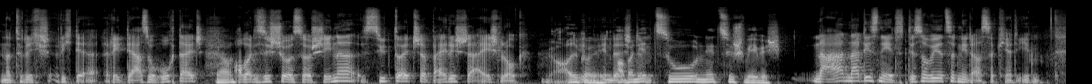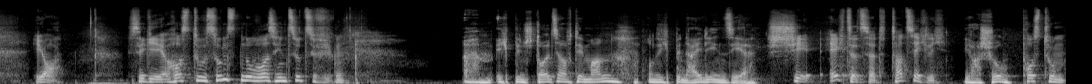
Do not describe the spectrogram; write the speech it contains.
natürlich redet er, auch so Hochdeutsch, Ja. aber das ist schon so ein schöner süddeutscher, bayerischer Einschlag. Ja, Allgäu. Aber Stimme. nicht zu, nicht zu schwäbisch. Nein, nein, das nicht. Das habe ich jetzt nicht rausgehört eben. Ja. Sigi, hast du sonst noch was hinzuzufügen? Ähm, ich bin stolz auf den Mann und ich beneide ihn sehr. Schön. Echt jetzt? halt? Tatsächlich. Ja, schon. Posthum.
